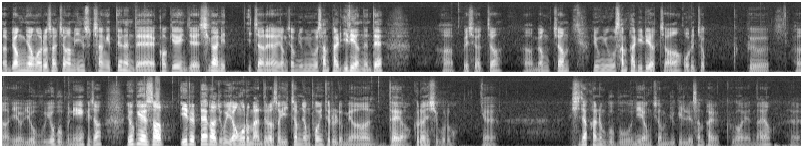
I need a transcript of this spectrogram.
어, 명령어로 설정하면 인수창이 뜨는데 거기에 이제 시간이 있잖아요. 0.66381이었는데 어, 몇이었죠? 어, 0.66381이었죠. 오른쪽 그, 그 어, 요, 요, 요 부분이 그죠? 여기에서 1을 빼가지고 0으로 만들어서 2.0 포인트를 넣으면 돼요. 그런 식으로. 예. 시작하는 부분이 0.61138 그거였나요? 예.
